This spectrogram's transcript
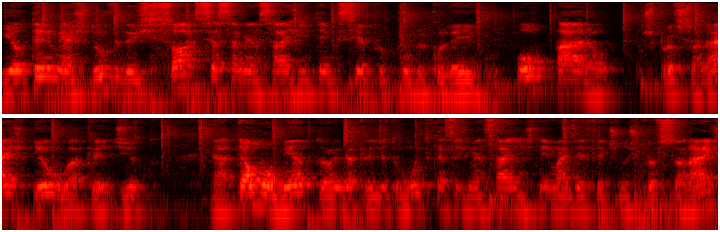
e eu tenho minhas dúvidas só se essa mensagem tem que ser para o público leigo ou para os profissionais. Eu acredito, né, até o momento, eu ainda acredito muito que essas mensagens têm mais efeito nos profissionais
